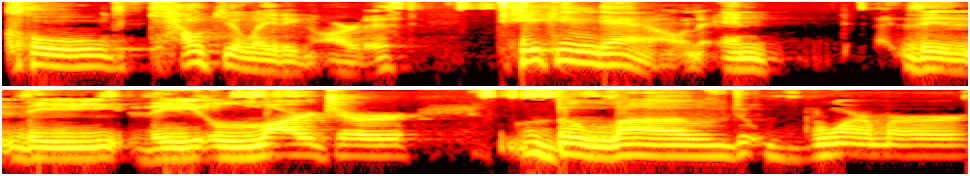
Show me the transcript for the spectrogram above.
cold, calculating artist taking down and the the the larger beloved, warmer,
